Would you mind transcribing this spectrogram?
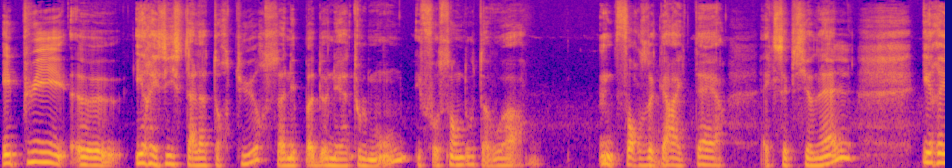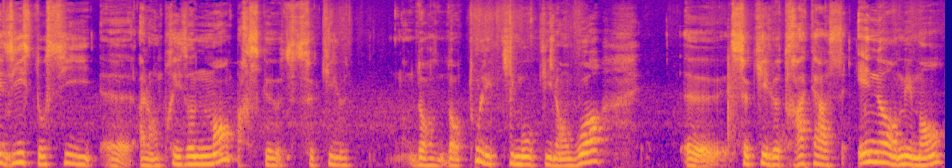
Et puis, euh, il résiste à la torture, ça n'est pas donné à tout le monde. Il faut sans doute avoir une force de caractère exceptionnelle. Il résiste aussi euh, à l'emprisonnement parce que ce qui le, dans, tous les petits mots qu'il envoie, euh, ce qui le tracasse énormément,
